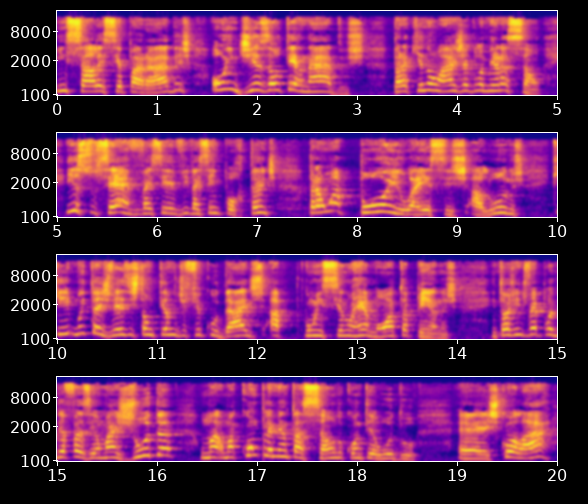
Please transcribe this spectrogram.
em salas separadas ou em dias alternados para que não haja aglomeração. Isso serve, vai ser, vai ser importante para um apoio a esses alunos que muitas vezes estão tendo dificuldades com o ensino remoto apenas. Então a gente vai poder fazer uma ajuda, uma, uma complementação do conteúdo é, escolar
